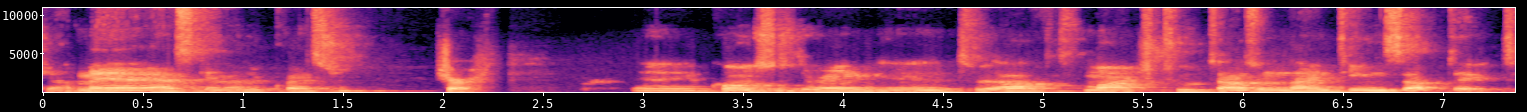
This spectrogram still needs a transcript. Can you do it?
John, May I ask another question? Sure. Uh, considering uh, 12 March 2019's update,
